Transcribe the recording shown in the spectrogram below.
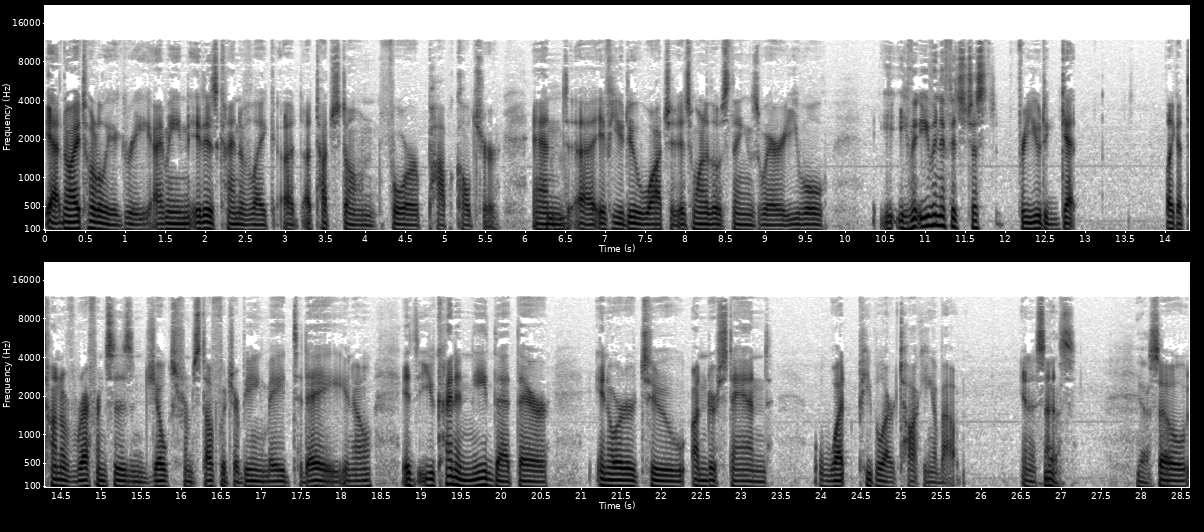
yeah, no, I totally agree. I mean, it is kind of like a, a touchstone for pop culture, and Mm-hmm. uh, if you do watch it, it's one of those things where you will, even even if it's just for you to get like a ton of references and jokes from stuff which are being made today, you know, it you kind of need that there in order to understand what people are talking about in a sense. Yes. So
